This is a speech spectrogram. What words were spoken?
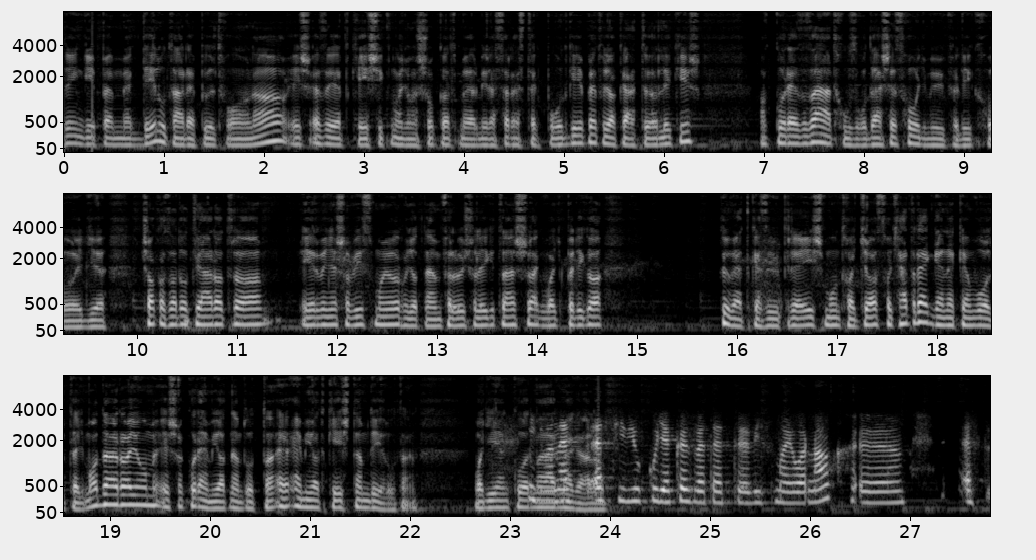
én meg délután repült volna, és ezért késik nagyon sokat, mert mire szereztek pótgépet, vagy akár törlik is, akkor ez az áthúzódás, ez hogy működik, hogy csak az adott járatra érvényes a viszmajor, hogy ott nem felelős a légitárság, vagy pedig a következőkre is mondhatja azt, hogy hát reggel nekem volt egy madárrajom, és akkor emiatt nem tudtam, e, emiatt késtem délután. Vagy ilyenkor Igen, már megáll. Ezt, ezt hívjuk ugye közvetett viszmajornak. ezt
